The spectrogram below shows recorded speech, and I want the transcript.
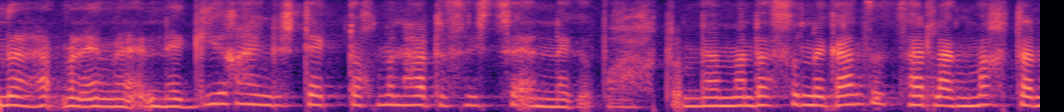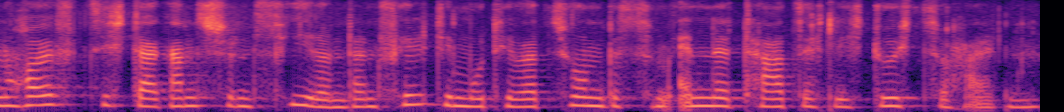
Und dann hat man eben Energie reingesteckt, doch man hat es nicht zu Ende gebracht. Und wenn man das so eine ganze Zeit lang macht, dann häuft sich da ganz schön viel und dann fehlt die Motivation bis zum Ende tatsächlich durchzuhalten.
